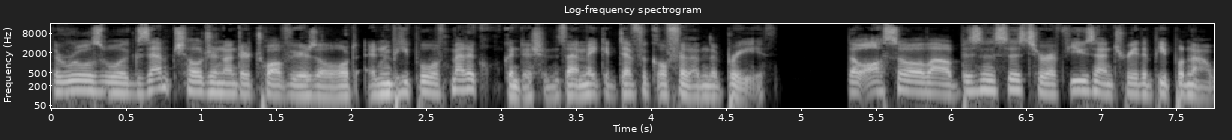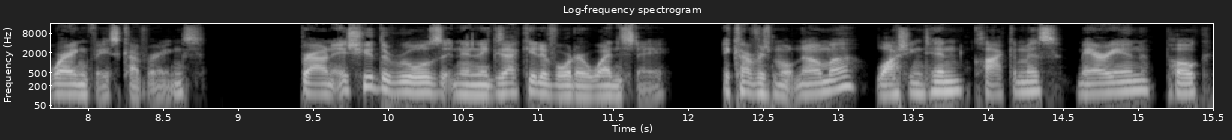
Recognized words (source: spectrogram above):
The rules will exempt children under 12 years old and people with medical conditions that make it difficult for them to breathe. They'll also allow businesses to refuse entry to people not wearing face coverings. Brown issued the rules in an executive order Wednesday. It covers Multnomah, Washington, Clackamas, Marion, Polk,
